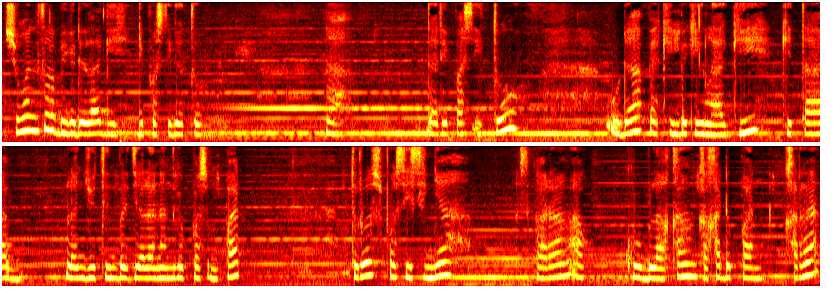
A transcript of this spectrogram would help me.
cuman itu lebih gede lagi di pos 3 tuh. Nah, dari pas itu udah packing-packing lagi, kita lanjutin perjalanan ke pos 4. Terus posisinya sekarang aku belakang, kakak depan. Karena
